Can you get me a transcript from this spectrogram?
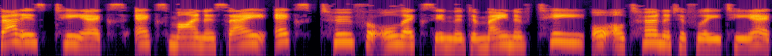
that is tx x minus a x 2 for all x in the domain of T, or alternatively tx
